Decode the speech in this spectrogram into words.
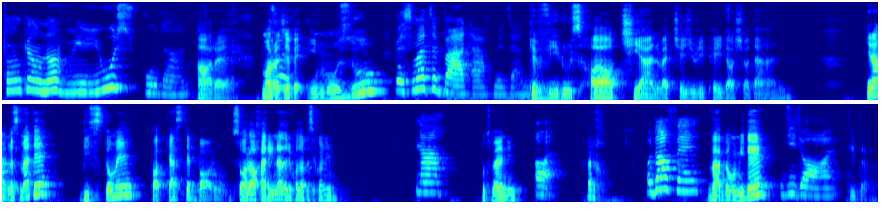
چون که اونا ویروس بودن. آره. ما راجع به این موضوع قسمت بعد حرف می‌زنیم. که ویروس ها چیان و چجوری پیدا شدن. اینم قسمت بیستم پادکست بارون. سوال آخری نداری خدافزی کنیم؟ نه. مطمئنی؟ آه خیلی خدافز و به امید دیدار. دیدار.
